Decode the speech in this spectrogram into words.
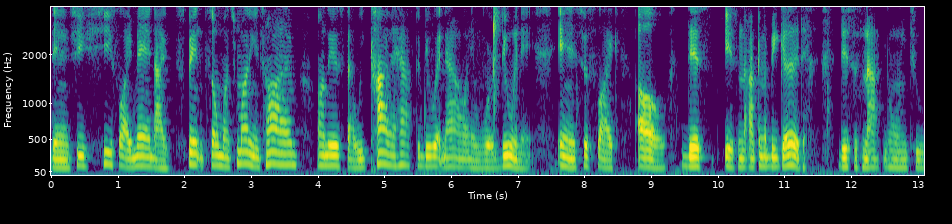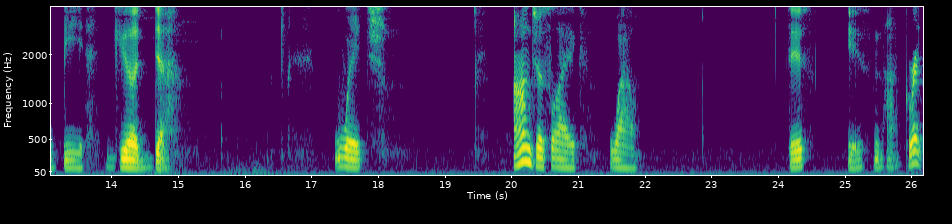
then she he's like, Man, I spent so much money and time on this that we kinda have to do it now and we're doing it. And it's just like oh, this is not to be good. This is not going to be good. Which I'm just like, wow, this is not great.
